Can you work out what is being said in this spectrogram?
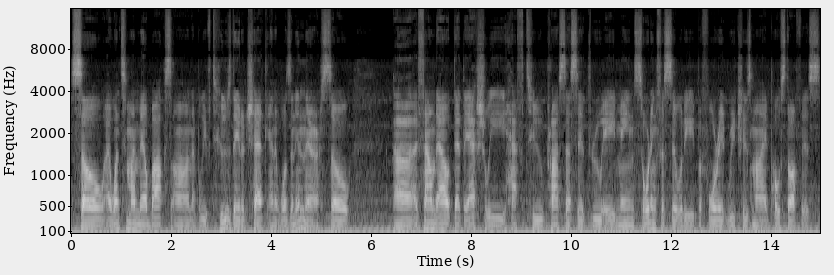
So I went to my mailbox on, I believe, Tuesday to check, and it wasn't in there. So uh, I found out that they actually have to process it through a main sorting facility before it reaches my post office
